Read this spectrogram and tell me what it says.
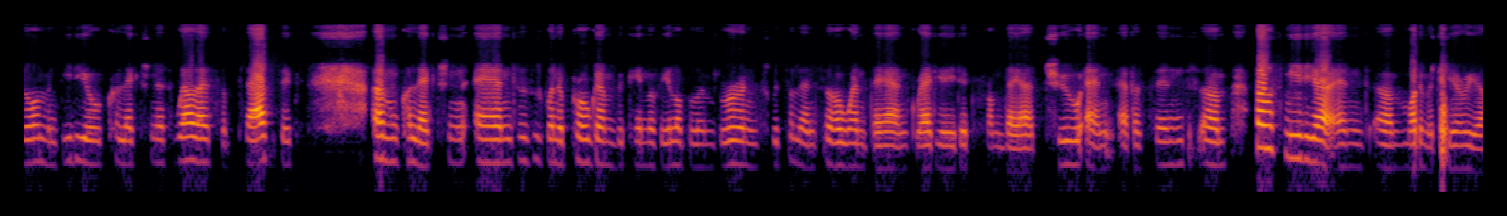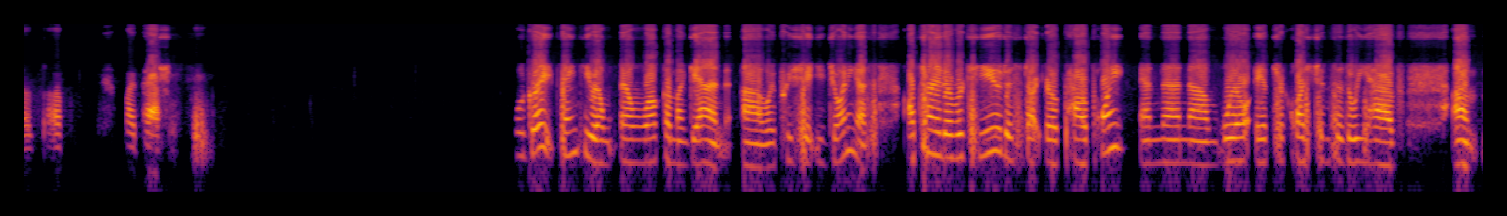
film and video collection, as well as the plastics um, collection. And this is when the program became available in Bern, Switzerland. So I went there and graduated from there too. And ever since, um, both media and um, modern materials are my passion. Well, great. Thank you, and, and welcome again. Uh, we appreciate you joining us. I'll turn it over to you to start your PowerPoint, and then um, we'll answer questions as we have um,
